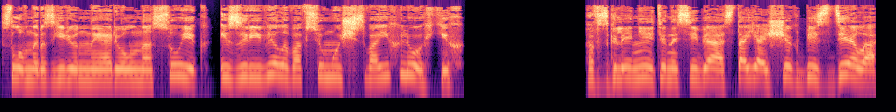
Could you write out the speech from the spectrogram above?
словно разъяренный орел на соек, и заревела во всю мощь своих легких. «Взгляните на себя, стоящих без дела,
